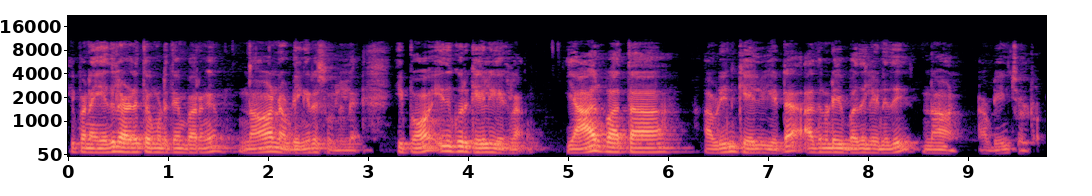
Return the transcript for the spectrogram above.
இப்போ நான் எதில் அழுத்தம் கொடுத்தேன் பாருங்கள் நான் அப்படிங்கிற சொல்லலை. இப்போ இதுக்கு ஒரு கேள்வி கேட்கலாம். யார் பார்த்தா? அப்படின்னு கேள்வி கேட்டால் அதனுடைய பதில் என்னது? நான் அப்படின்னு சொல்கிறோம்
